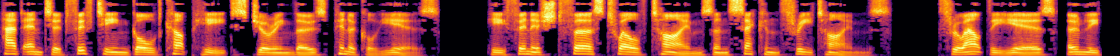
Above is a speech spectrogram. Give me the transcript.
had entered 15 Gold Cup heats during those pinnacle years. He finished first 12 times and second three times. Throughout the years, only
